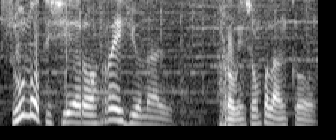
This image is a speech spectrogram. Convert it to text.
su noticiero regional, Robinson Polanco.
